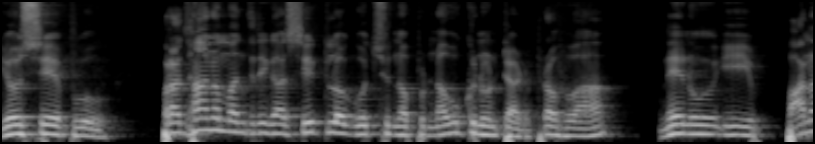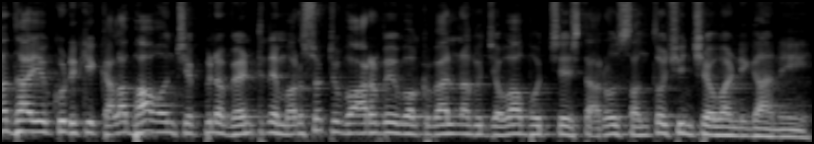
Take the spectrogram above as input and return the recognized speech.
యోసేపు ప్రధానమంత్రిగా సీట్లో కూర్చున్నప్పుడు నవ్వుకుని ఉంటాడు. ప్రభువా నేను ఈ పానదాయకుడికి కలభావం చెప్పిన వెంటనే మరుసటి వారమే ఒకవేళ నాకు జవాబు వచ్చేస్తే ఆ రోజు సంతోషించేవాడిని కానీ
